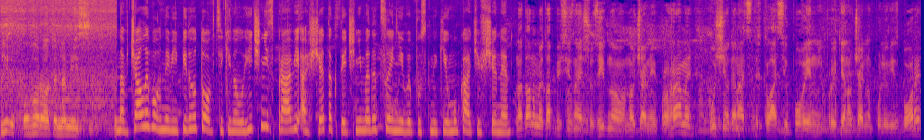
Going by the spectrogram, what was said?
І обороти на місці. Навчали вогневій підготовці, кінологічній справі, а ще тактичній медицині випускників Мукачівщини. На даному етапі всі знають, що згідно навчальної програми учні 11 класів повинні пройти навчально-польові збори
